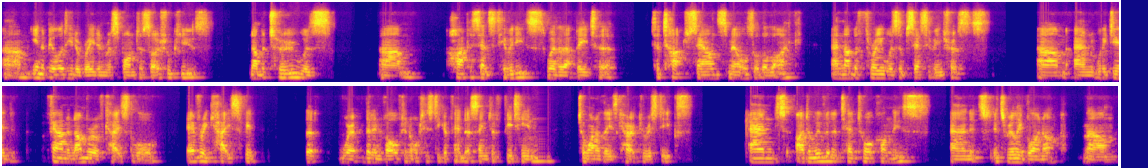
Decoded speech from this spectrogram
um, inability to read and respond to social cues. Number two was um, hypersensitivities, whether that be to, to touch, sound, smells, or the like. And number three was obsessive interests. Um, and we did found a number of case law. Every case fit that where, that involved an autistic offender seemed to fit in to one of these characteristics. And I delivered a TED talk on this, and it's it's really blown up. Um,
